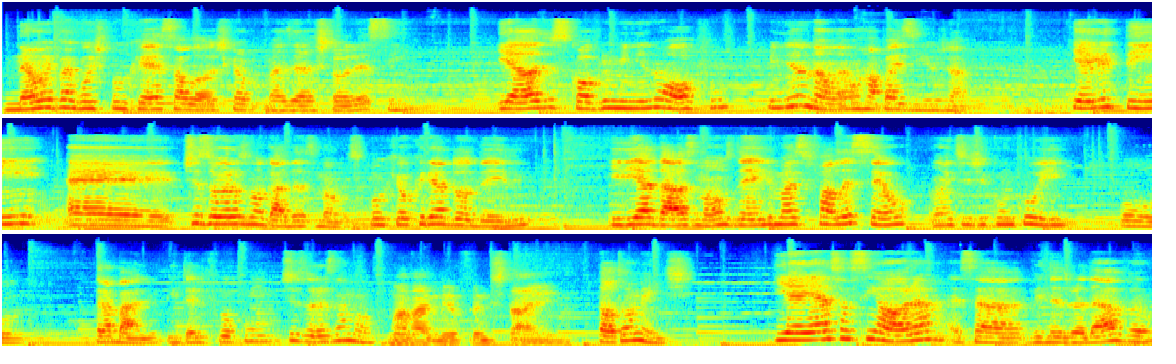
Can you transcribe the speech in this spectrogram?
Não me pergunte por que essa lógica, mas é a história é assim. E ela descobre um menino órfão. Menino não, é um rapazinho já. Que ele tem é, tesouras no lugar das mãos. Porque o criador dele iria dar as mãos dele, mas faleceu antes de concluir o trabalho. Então ele ficou com tesouras na mão. Uma vibe meio Frankenstein. Totalmente. E aí essa senhora, essa vendedora da Avon,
